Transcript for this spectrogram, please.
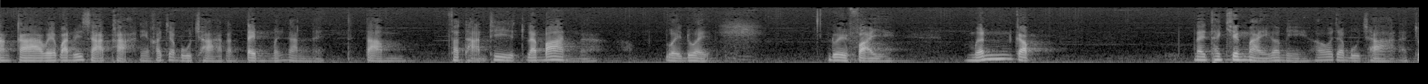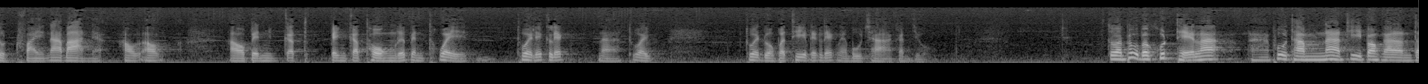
ลังกาเววันวิสาขะเนี่ยเขาจะบูชากันเต็มเหมือนกันเลย ตามสถานที่และบ้านนะด้วยด้วยด้วยไฟ เหมือนกับในทางเชียงใหม่ก็มีเขาก็จะบูชานะจุดไฟหน้าบ้านเนี่ยเอาเอาเอาเป็นกระเป็นกระทงหรือเป็นถ้วยถ้วยเล็กๆนะถ้วยถ้วยดวงประทีปเล็กๆเนี่ยบูชากันอยู่ ส่วนพระอุปคุตเถระ ผู้ทำหน้าที่ป้องกันอันต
